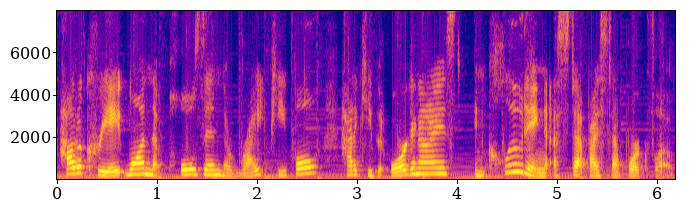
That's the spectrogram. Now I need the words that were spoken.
how to create one that pulls in the right people, how to keep it organized, including a step by step workflow.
